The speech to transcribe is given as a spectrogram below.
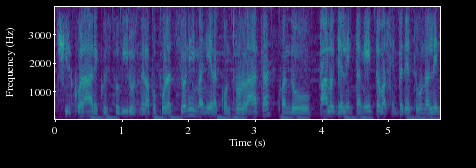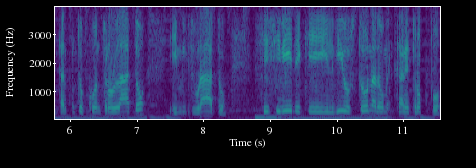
circolare questo virus nella popolazione in maniera controllata. Quando parlo di allentamento va sempre detto un allentamento controllato e misurato. Se si vede che il virus torna ad aumentare troppo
